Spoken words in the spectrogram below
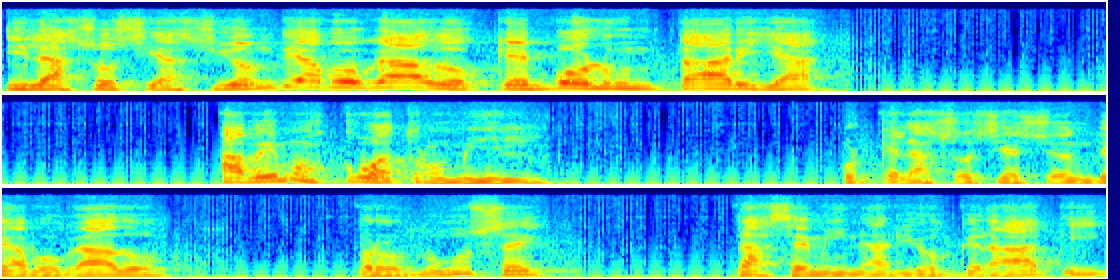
Y la Asociación de Abogados, que es voluntaria, habemos 4 mil, porque la Asociación de Abogados produce, da seminarios gratis,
